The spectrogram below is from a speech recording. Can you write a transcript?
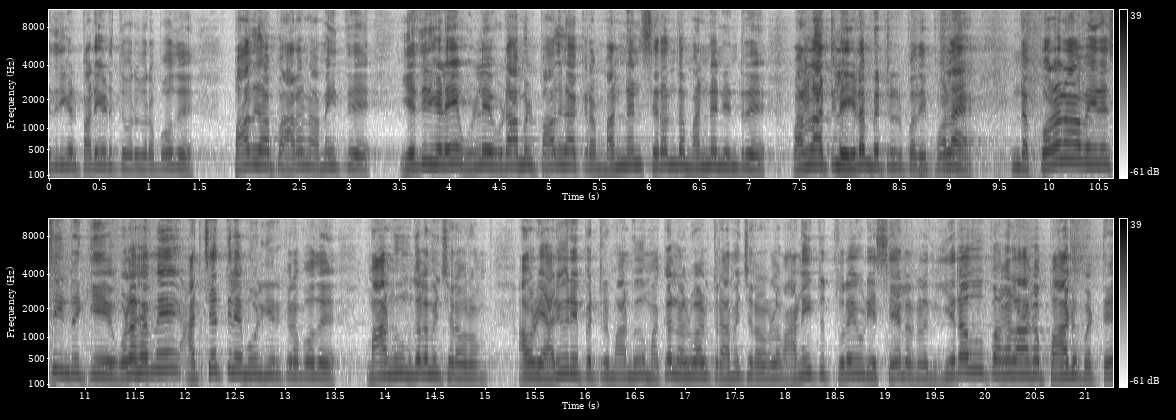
எதிரிகள் படையெடுத்து வருகிற போது பாதுகாப்பு அரண் அமைத்து எதிரிகளே உள்ளே விடாமல் பாதுகாக்கிற மன்னன் சிறந்த மன்னன் என்று வரலாற்றிலே இடம்பெற்றிருப்பதைப் போல இந்த கொரோனா வைரஸ் இன்றைக்கு உலகமே அச்சத்திலே மூழ்கி இருக்கிற போது மாண்பு முதலமைச்சர் அவரும் அவருடைய அறிவுரை பெற்று மாண்பு மக்கள் நல்வாழ்வுத்துறை அமைச்சர் அவர்களும் அனைத்து துறையுடைய செயலர்களும் இரவு பகலாக பாடுபட்டு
